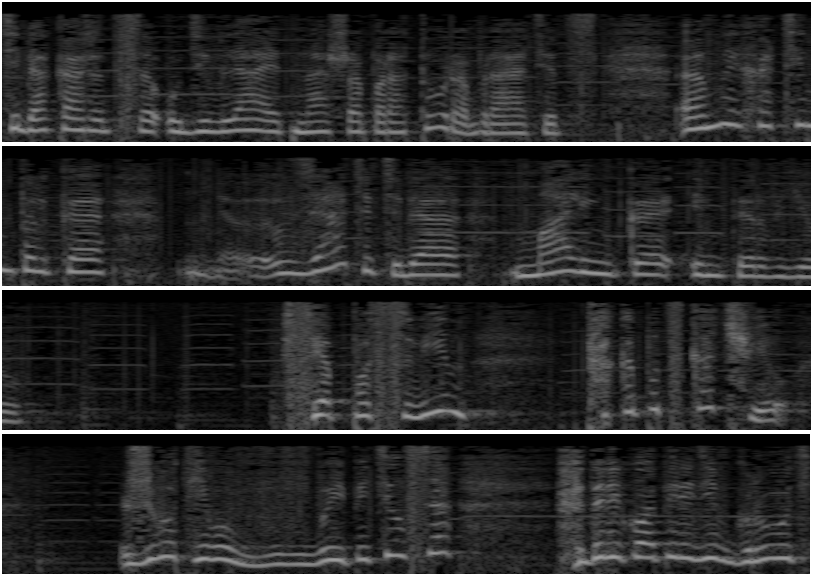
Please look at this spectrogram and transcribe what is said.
Тебя, кажется, удивляет наша аппаратура, братец. Мы хотим только взять у тебя маленькое интервью. Сеппа Свин так и подскочил. Живот его выпятился, далеко опередив грудь.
